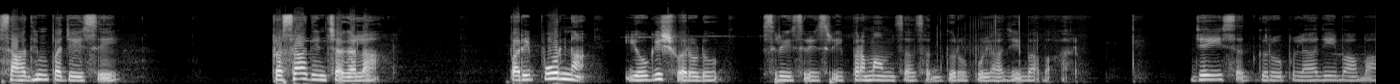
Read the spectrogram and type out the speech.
సాధింపజేసే ప్రసాదించగల పరిపూర్ణ యోగీశ్వరుడు శ్రీ శ్రీ శ్రీ పరమాంస సద్గురు పులాజీ బాబా గారు జై సద్గురు పులాజీ బాబా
